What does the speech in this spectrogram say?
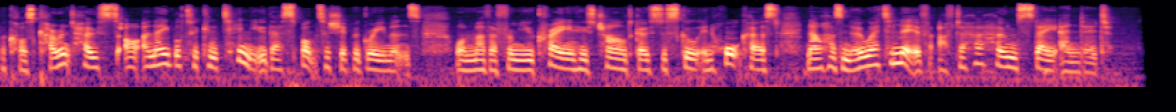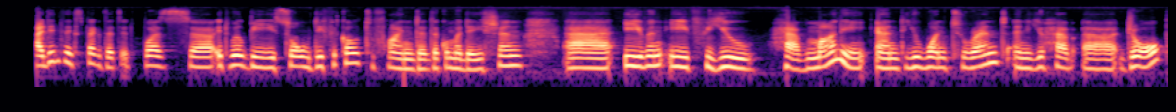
because current hosts are unable to continue their sponsorship agreements. One mother from Ukraine whose child goes to school in Hawkhurst now has nowhere to live after her homestay ended. I didn't expect that it was uh, it will be so difficult to find the accommodation, uh, even if you have money and you want to rent and you have a job,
